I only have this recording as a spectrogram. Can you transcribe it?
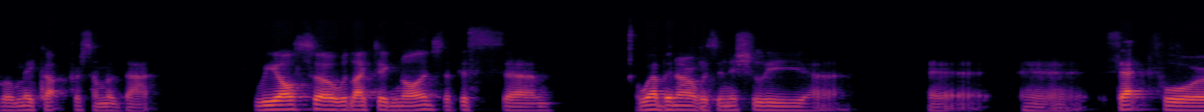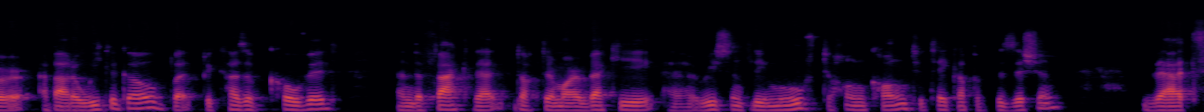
will make up for some of that. We also would like to acknowledge that this um, webinar was initially uh, uh, uh, set for about a week ago, but because of COVID and the fact that Dr. Marwecki uh, recently moved to Hong Kong to take up a position, that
